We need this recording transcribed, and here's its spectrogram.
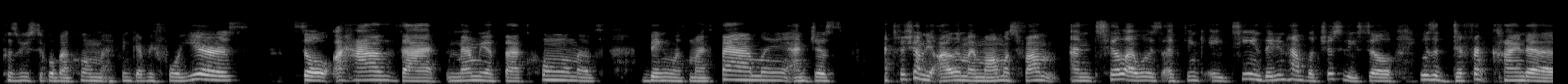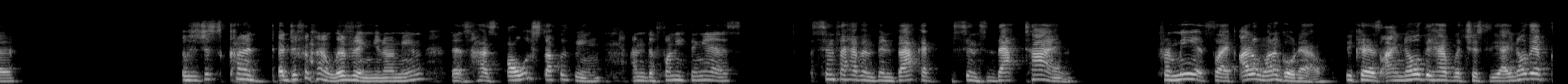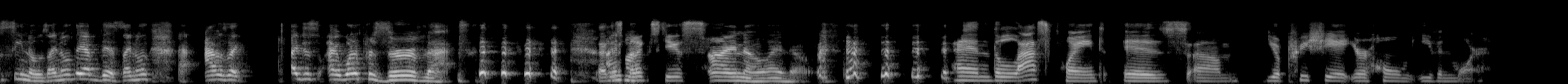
because we used to go back home, I think every four years. So I have that memory of back home of being with my family and just, especially on the island my mom was from, until I was, I think, 18, they didn't have electricity. So it was a different kind of, it was just kind of a different kind of living, you know what I mean? That has always stuck with me. And the funny thing is, since I haven't been back at, since that time, for me, it's like I don't want to go now because I know they have electricity. I know they have casinos. I know they have this. I know. I was like, I just I want to preserve that. that is no excuse. I know. I know. and the last point is um, you appreciate your home even more.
